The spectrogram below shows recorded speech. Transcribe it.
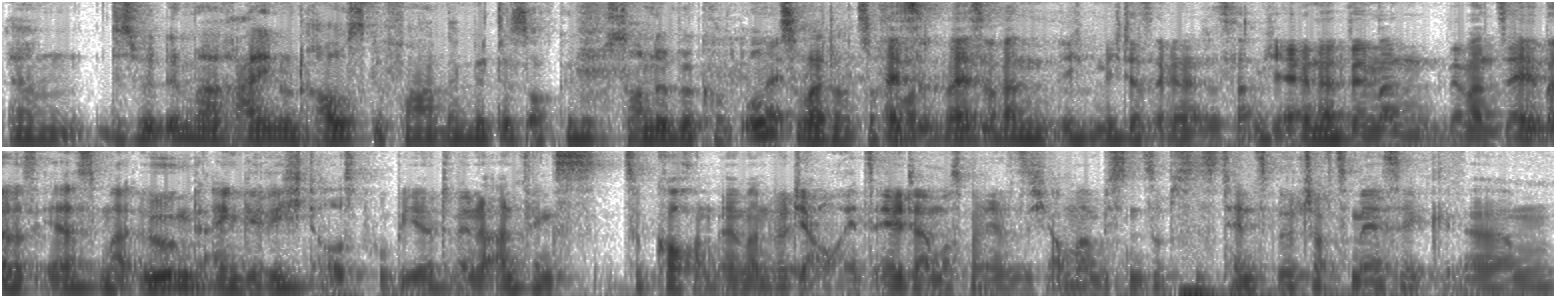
ähm, das wird immer rein und raus gefahren, damit es auch genug Sonne bekommt und We so weiter und so fort. Weißt du, weißt, woran ich, mich das erinnert? Das hat mich erinnert, wenn man, wenn man selber das erste Mal irgendein Gericht ausprobiert, wenn du anfängst zu kochen. Ne? Man wird ja auch jetzt älter, muss man ja sich auch mal ein bisschen subsistenzwirtschaftsmäßig ähm,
